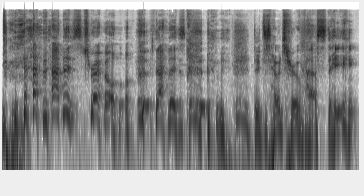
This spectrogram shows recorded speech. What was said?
that is true. That is, dude. So true, bestie.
